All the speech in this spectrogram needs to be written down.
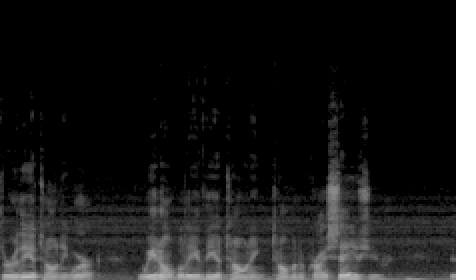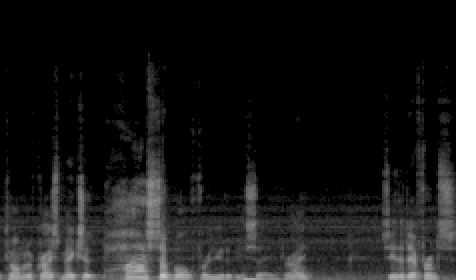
Through the atoning work. We don't believe the atoning atonement of Christ saves you. The atonement of Christ makes it possible for you to be saved, right? See the difference?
